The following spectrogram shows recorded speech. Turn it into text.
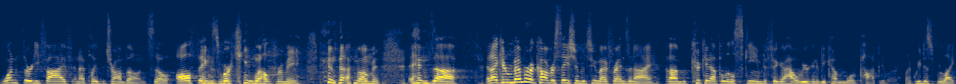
135, and I played the trombone. So all things working well for me in that moment. And, uh, and I can remember a conversation between my friends and I, um, cooking up a little scheme to figure out how we were going to become more popular. Like, we just were like,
